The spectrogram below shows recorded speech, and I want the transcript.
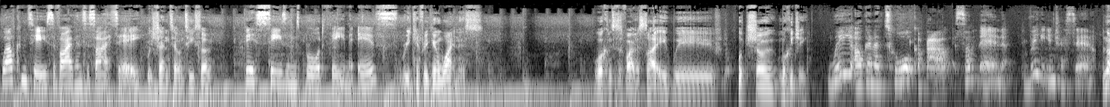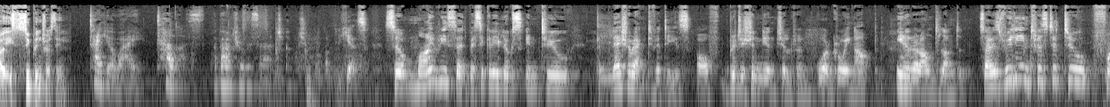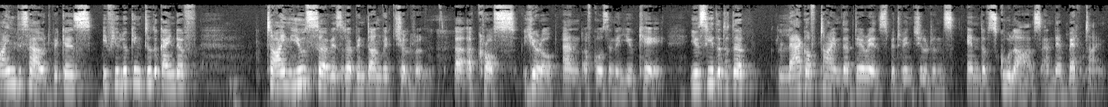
Welcome to Surviving Society. with Chantelle and Tiso, This season's broad theme is reconfiguring whiteness. Welcome to Surviving Society with Utsa Mukherjee. we are going to talk about something really interesting. No, it's super interesting. Take it away. Tell us about your research. Yes. So my research basically looks into the leisure activities of British Indian children who are growing up in and around London. So I was really interested to find this out because if you look into the kind of time use surveys that have been done with children uh, across Europe and, of course, in the UK, you see that the lag of time that there is between children's end of school hours and their bedtime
